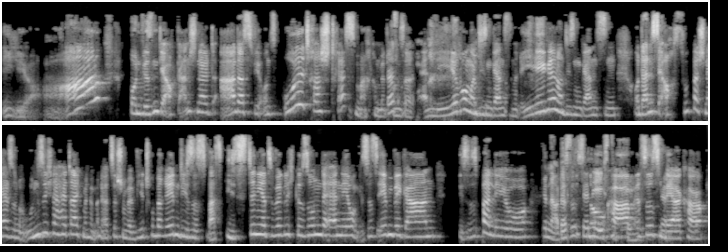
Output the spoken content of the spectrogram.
Ja, und wir sind ja auch ganz schnell da, dass wir uns ultra Stress machen mit das unserer Ernährung und diesen ganzen Regeln und diesen ganzen, und dann ist ja auch super schnell so eine Unsicherheit da. Ich meine, man hört ja schon, wenn wir drüber reden, dieses, was ist denn jetzt wirklich gesunde Ernährung? Ist es eben vegan? Ist es Paleo? Genau, das ist, ist der nächste. Carb, ist es mehr Carb?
